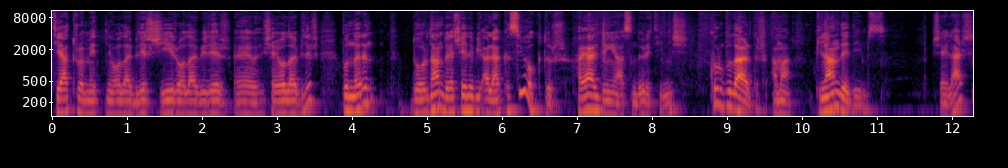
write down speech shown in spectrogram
tiyatro metni olabilir, şiir olabilir, e, şey olabilir. Bunların doğrudan böyle şeyle bir alakası yoktur. Hayal dünyasında üretilmiş kurgulardır. Ama plan dediğimiz şeyler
